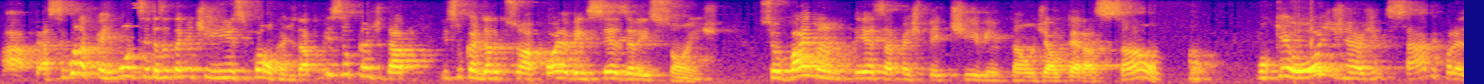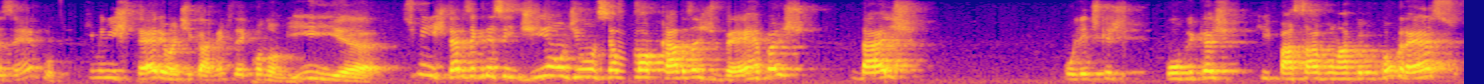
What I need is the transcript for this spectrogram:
a, a, segunda pergunta seria exatamente isso. Bom, candidato, e se o candidato, e se o candidato que o senhor apoia vencer as eleições? O senhor vai manter essa perspectiva, então, de alteração? Porque hoje a gente sabe, por exemplo, que Ministério, antigamente, da Economia, os ministérios é que decidiam onde iam ser alocadas as verbas das políticas públicas que passavam lá pelo Congresso.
